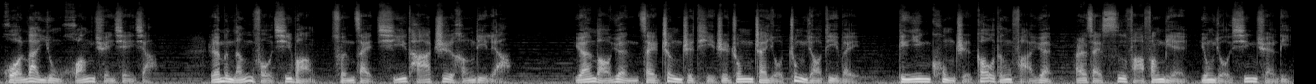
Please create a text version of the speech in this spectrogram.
或滥用皇权现象，人们能否期望存在其他制衡力量？元老院在政治体制中占有重要地位，并因控制高等法院而在司法方面拥有新权利。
